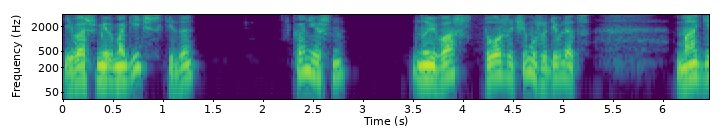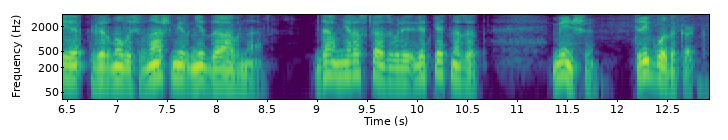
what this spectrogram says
И ваш мир магический, да? Конечно. Ну и ваш тоже. Чему же удивляться? Магия вернулась в наш мир недавно. Да, мне рассказывали, лет пять назад. Меньше. Три года как.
